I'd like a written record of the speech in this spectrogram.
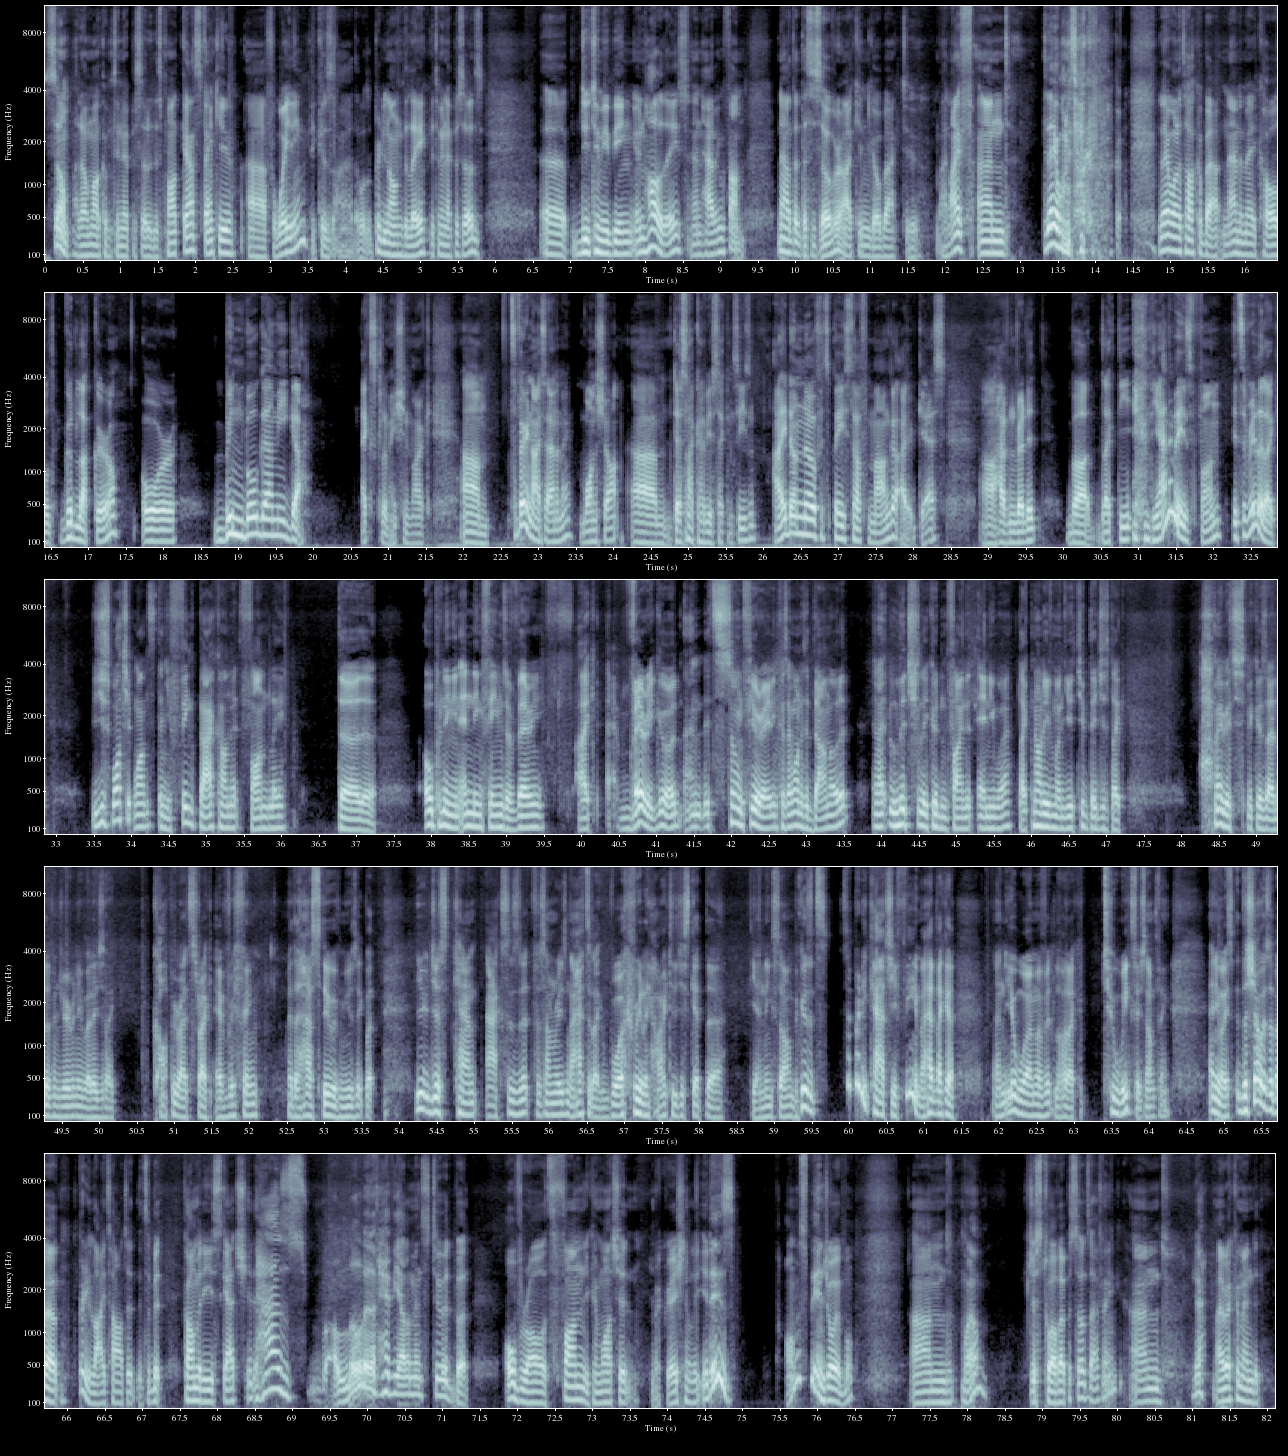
So, hello and welcome to an episode of this podcast. Thank you uh, for waiting because uh, there was a pretty long delay between episodes uh, due to me being in holidays and having fun. Now that this is over, I can go back to my life. And today I want to talk about today I want to talk about an anime called Good Luck Girl or Binbogamiga! Exclamation mark. Um, it's a very nice anime, one shot. Um, there's not going to be a second season. I don't know if it's based off manga. I guess uh, I haven't read it, but like the the anime is fun. It's really like you just watch it once, then you think back on it fondly. The, the opening and ending themes are very like very good, and it's so infuriating because I wanted to download it and I literally couldn't find it anywhere. Like not even on YouTube. They just like maybe it's just because I live in Germany where they just like copyright strike everything where that has to do with music, but you just can't access it for some reason. I had to like work really hard to just get the the ending song because it's it's a pretty catchy theme. I had like a an earworm of it for like two weeks or something. Anyways, the show is about pretty light-hearted. It's a bit comedy sketch. It has a little bit of heavy elements to it, but overall it's fun. You can watch it recreationally. It is honestly enjoyable. And well, just 12 episodes, I think. And yeah, I recommend it.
